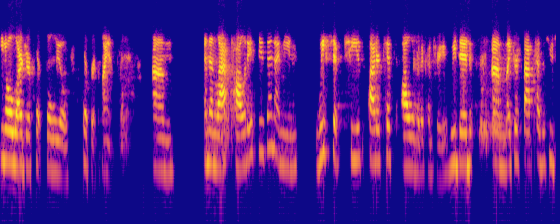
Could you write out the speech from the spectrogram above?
you know, a larger portfolio of corporate clients. Um, and then last holiday season, I mean, we ship cheese platter kits all over the country. We did, um, Microsoft has a huge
